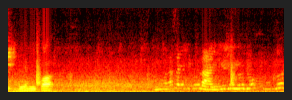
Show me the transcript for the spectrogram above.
Ayan po. Yung mga nasa hindi kulay, yun yun yun yun.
